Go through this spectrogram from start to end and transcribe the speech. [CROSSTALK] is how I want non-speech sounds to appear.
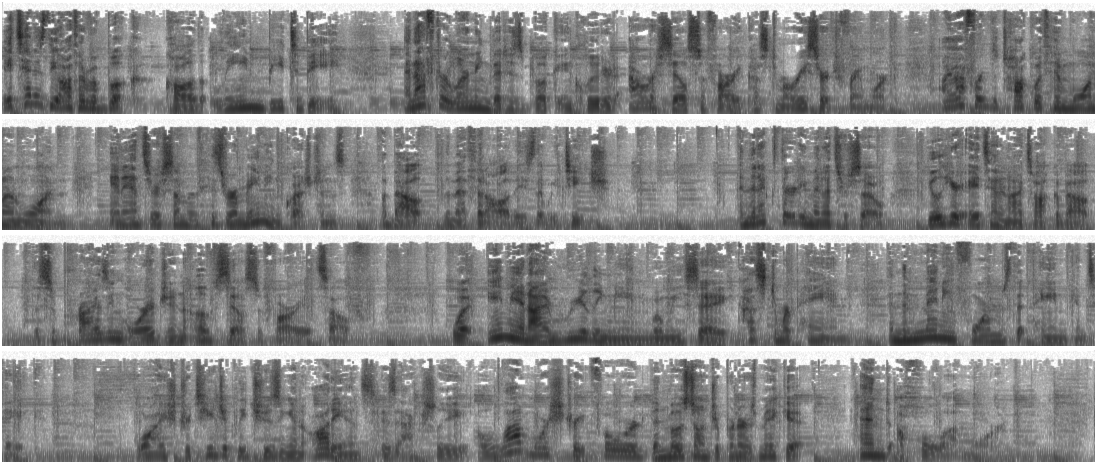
Étienne is the author of a book called Lean B2B, and after learning that his book included our Sales Safari customer research framework, I offered to talk with him one on one and answer some of his remaining questions about the methodologies that we teach. In the next 30 minutes or so, you'll hear Étienne and I talk about the surprising origin of Sales Safari itself what Amy and I really mean when we say customer pain and the many forms that pain can take. Why strategically choosing an audience is actually a lot more straightforward than most entrepreneurs make it, and a whole lot more.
